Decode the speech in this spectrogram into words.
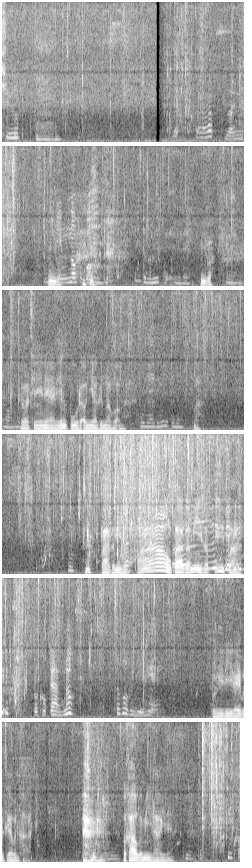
ชืบหลังมีบ่หินเนาะพอกล่องอู้แต่ว่ามีกุ้งอยู่เลยมีปะแม่นทองแต่ว่าทีนี้เนี่ยเห็นปูแล้วเอาเหงื่อขึ้นมาพร้อมปูใหญ่ก็มีตัวหนึงปลาก็มีครับ อ้าว ปลาก็มีครับ อุ้ยปลา ปลาขอกลางเนาะ สะโพกเป็นดินแห้งเบิ่งดีๆได้บ่เทื่อมันขาดปลาขาวก็มีหลายอยู่เด้อแม่นจ้ะซิวเขา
